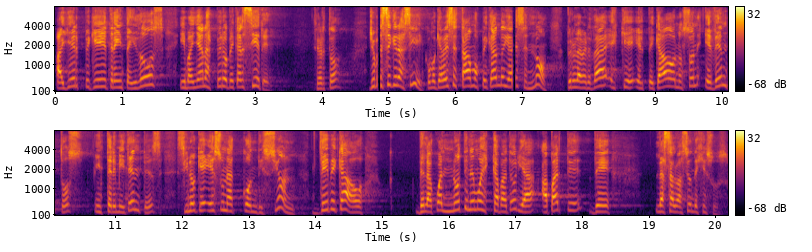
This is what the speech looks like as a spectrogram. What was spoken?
ayer pequé 32 y mañana espero pecar 7, ¿cierto? Yo pensé que era así, como que a veces estábamos pecando y a veces no. Pero la verdad es que el pecado no son eventos intermitentes, sino que es una condición de pecado de la cual no tenemos escapatoria aparte de la salvación de Jesús.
